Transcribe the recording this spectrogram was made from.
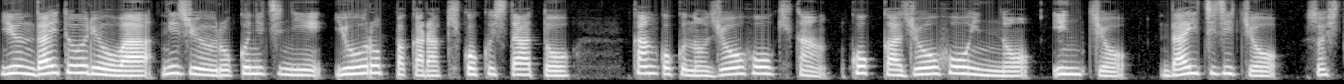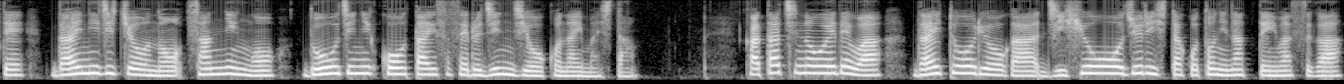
ユン大統領は26日にヨーロッパから帰国した後韓国の情報機関国家情報院の院長第一次長そして第二次長の3人を同時に交代させる人事を行いました。形の上では大統領が辞表を受理したことになっていますが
